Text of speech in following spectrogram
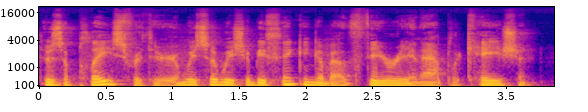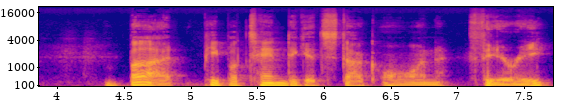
there's a place for theory. And we said we should be thinking about theory and application. But people tend to get stuck on theory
